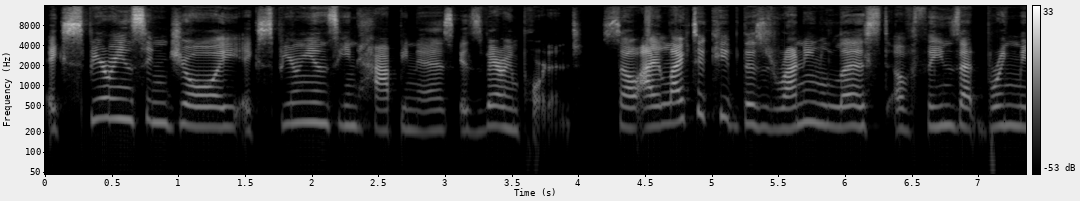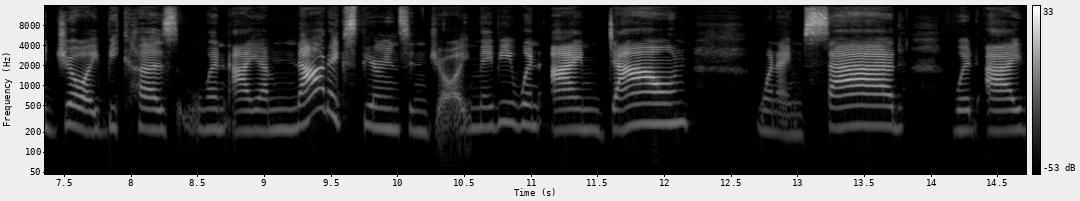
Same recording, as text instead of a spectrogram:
experiencing joy, experiencing happiness is very important. So I like to keep this running list of things that bring me joy because when I am not experiencing joy, maybe when I'm down, when I'm sad, when I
